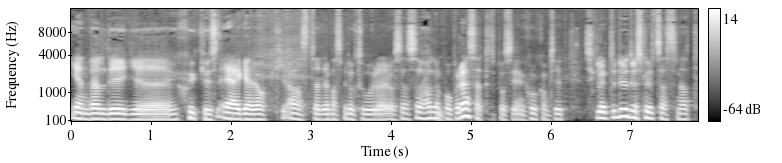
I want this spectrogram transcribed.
Enväldig eh, sjukhusägare och anställde massor med doktorer och sen så höll de på på det sättet på sin sjukdomstid. Skulle inte du dra slutsatsen att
